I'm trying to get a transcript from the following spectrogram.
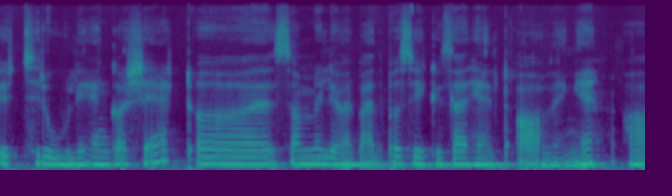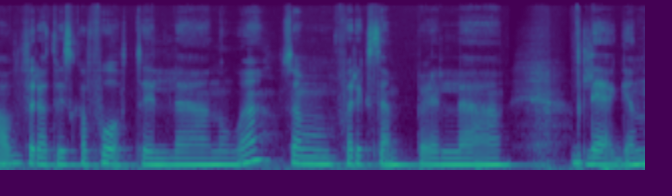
utrolig engasjert, og som miljøarbeidet på sykehuset er helt avhengig av for at vi skal få til eh, noe. Som f.eks. Eh, legen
